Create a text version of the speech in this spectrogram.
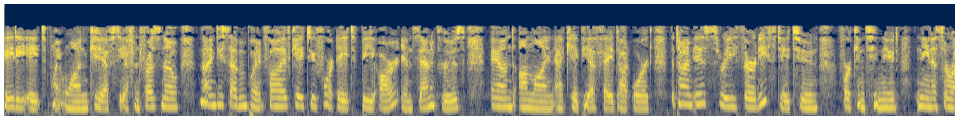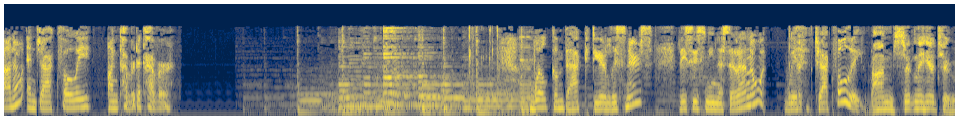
88.1 KFCF in Fresno, 97.5 K248BR in Santa Cruz, and online at kpfa.org. The time is 3.30. Stay tuned for continued Nina Serrano and Jack Foley on Cover to Cover. Welcome back, dear listeners. This is Nina Serrano with Jack Foley. I'm certainly here too.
